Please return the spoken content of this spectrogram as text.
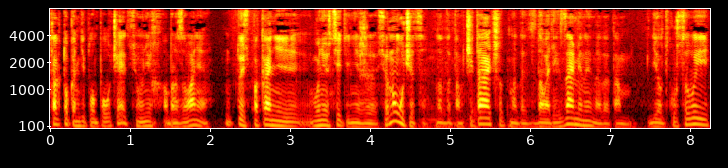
Как только диплом получает, все у них образование. Ну, то есть пока они в университете, они же все равно учатся. Надо там читать что-то, надо сдавать экзамены, надо там делать курсовые.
